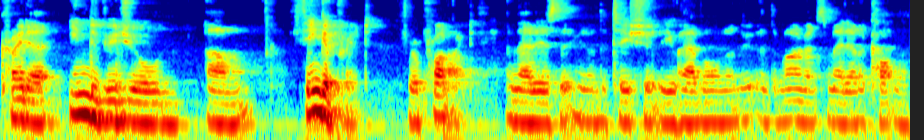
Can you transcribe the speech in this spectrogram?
create an individual um, fingerprint for a product, and that is that you know the T-shirt that you have on at the moment is made out of cotton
